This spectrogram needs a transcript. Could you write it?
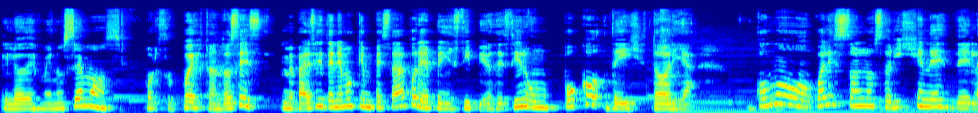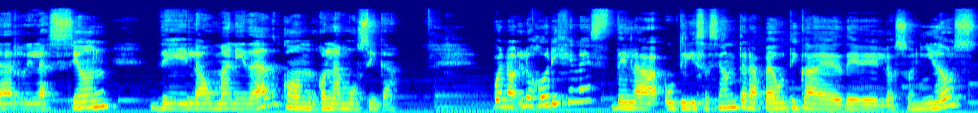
que lo desmenucemos? Por supuesto, entonces me parece que tenemos que empezar por el principio, es decir, un poco de historia. ¿Cómo, ¿Cuáles son los orígenes de la relación de la humanidad con, con la música? Bueno, los orígenes de la utilización terapéutica de, los sonidos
